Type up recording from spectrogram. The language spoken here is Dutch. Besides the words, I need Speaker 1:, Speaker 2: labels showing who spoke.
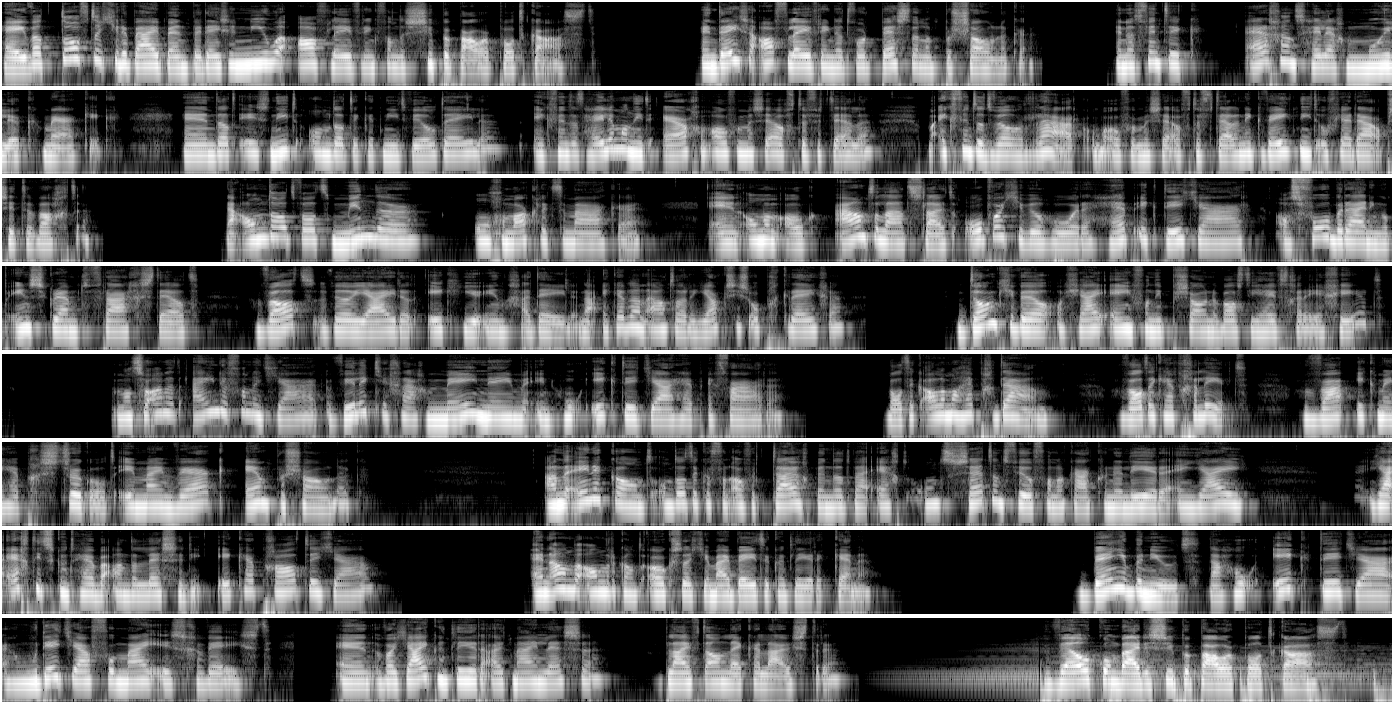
Speaker 1: Hey, wat tof dat je erbij bent bij deze nieuwe aflevering van de Superpower Podcast. En deze aflevering, dat wordt best wel een persoonlijke. En dat vind ik ergens heel erg moeilijk, merk ik. En dat is niet omdat ik het niet wil delen. Ik vind het helemaal niet erg om over mezelf te vertellen. Maar ik vind het wel raar om over mezelf te vertellen. En ik weet niet of jij daarop zit te wachten. Nou, om dat wat minder ongemakkelijk te maken en om hem ook aan te laten sluiten op wat je wil horen, heb ik dit jaar als voorbereiding op Instagram de vraag gesteld: wat wil jij dat ik hierin ga delen? Nou, ik heb daar een aantal reacties op gekregen. Dankjewel als jij een van die personen was die heeft gereageerd. Want zo aan het einde van het jaar wil ik je graag meenemen in hoe ik dit jaar heb ervaren. Wat ik allemaal heb gedaan, wat ik heb geleerd, waar ik mee heb gestruggeld in mijn werk en persoonlijk. Aan de ene kant omdat ik ervan overtuigd ben dat wij echt ontzettend veel van elkaar kunnen leren en jij, jij echt iets kunt hebben aan de lessen die ik heb gehad dit jaar. En aan de andere kant ook zodat je mij beter kunt leren kennen. Ben je benieuwd naar hoe ik dit jaar, hoe dit jaar voor mij is geweest en wat jij kunt leren uit mijn lessen? Blijf dan lekker luisteren. Welkom bij de Superpower Podcast.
